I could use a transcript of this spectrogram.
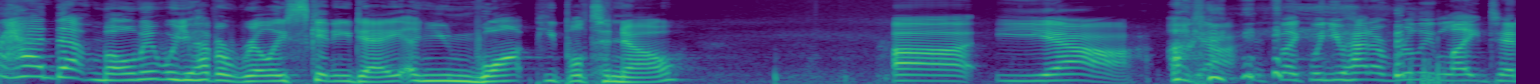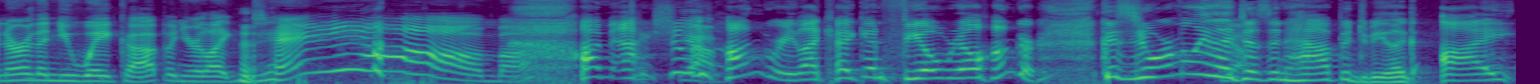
ever had that moment where you have a really skinny day and you want people to know? Uh, yeah. Yeah. It's like when you had a really light dinner, then you wake up and you're like, damn. I'm actually yeah. hungry. Like I can feel real hunger. Because normally that yeah. doesn't happen to me. Like I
